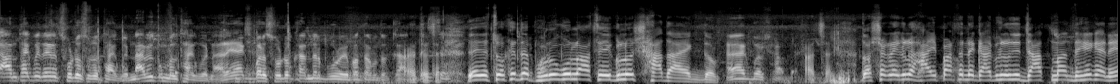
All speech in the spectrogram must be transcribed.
কান থাকবে দেখবে ছোট ছোট থাকবে নাভি কম্বল থাকবে না। আর একবার ছোট কানের বড় পাতার মতো কান আচ্ছা আচ্ছা। এই যে চোখের যে ভুরুগুলো আছে এগুলো সাদা একদম। হ্যাঁ একবার সাদা। আচ্ছা দর্শকরা এগুলো হাই পার্সেন্টের গাভিগুলো যদি জাতমান দেখে কেনে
